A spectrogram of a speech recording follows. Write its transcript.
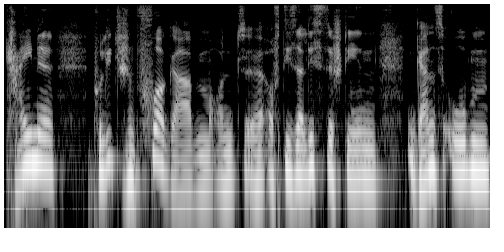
keine politischen Vorgaben. Und äh, auf dieser Liste stehen ganz oben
